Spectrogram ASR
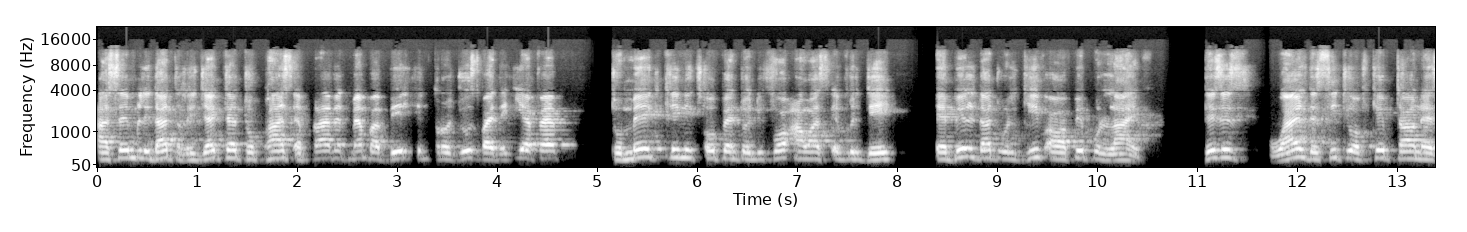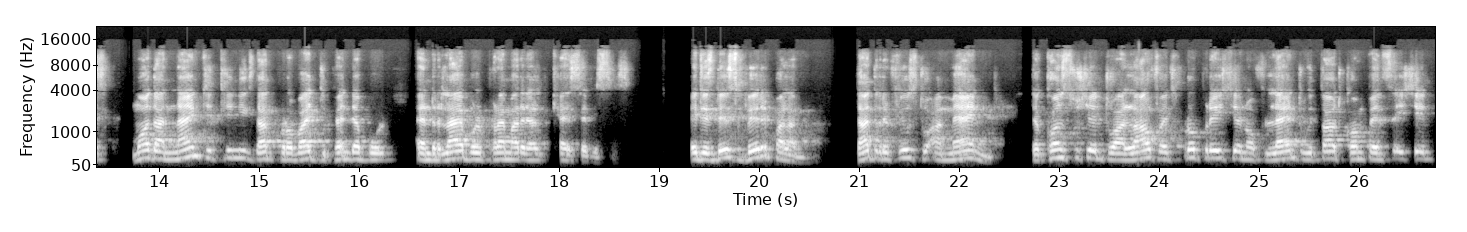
assembly that rejected to pass a private member bill introduced by the EFF to make clinics open 24 hours every day, a bill that will give our people life. This is while the city of Cape Town has more than 90 clinics that provide dependable and reliable primary health care services. It is this very parliament that refused to amend the constitution to allow for expropriation of land without compensation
